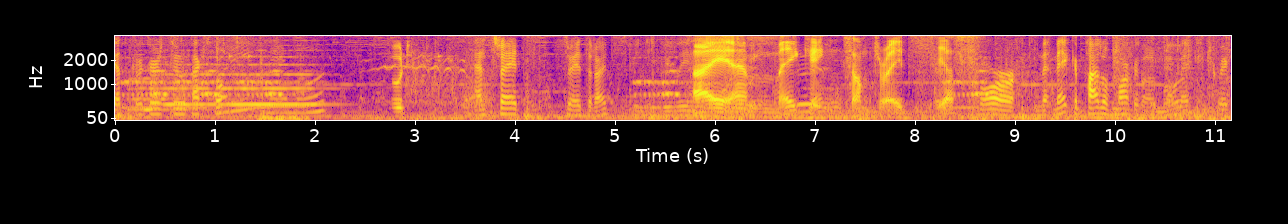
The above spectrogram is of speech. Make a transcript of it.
get quicker to backspawn. Good. And trade, trade right? We really I am making some trades, yes. Four. make a pile of markets and make it quick.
